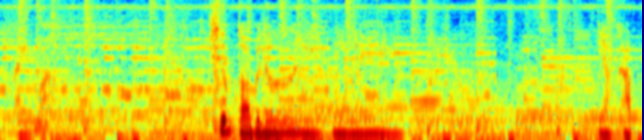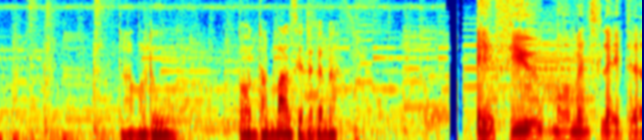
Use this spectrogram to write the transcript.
อะไรวะเชื่อมต่อไปเลย นี่แน่เยี่ยมครับ เดี๋ยวเรามาดูตอนทำบ้านเสร็จแล้วกันนะ A few moments later.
